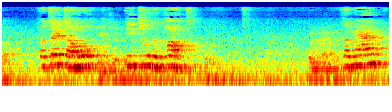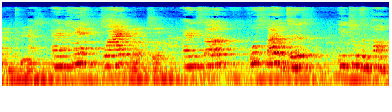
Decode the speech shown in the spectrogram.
uh, potato into into the pot. the man The man and his and his wife no, son. and son put sandwiches into the pot.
